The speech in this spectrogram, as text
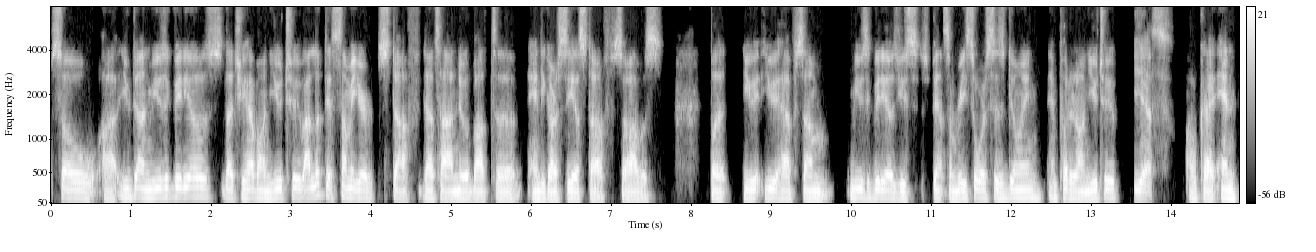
so uh, you've done music videos that you have on YouTube. I looked at some of your stuff. That's how I knew about the Andy Garcia stuff. So I was, but you you have some music videos you spent some resources doing and put it on YouTube. Yes. Okay, and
